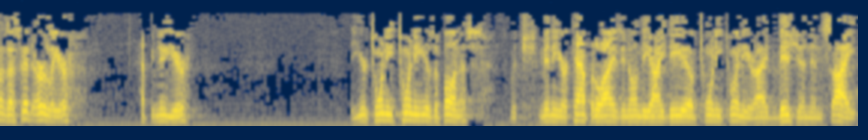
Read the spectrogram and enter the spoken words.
as I said earlier, Happy New Year. The year 2020 is upon us, which many are capitalizing on the idea of 2020, right? Vision and sight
